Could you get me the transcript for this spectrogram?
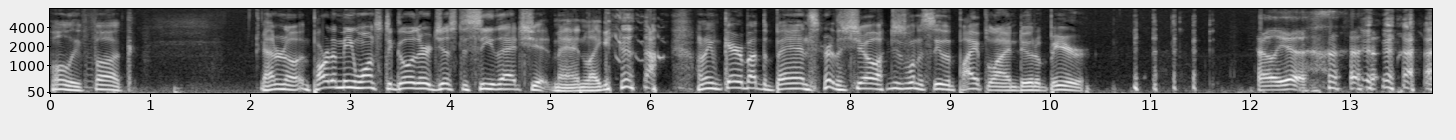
Holy fuck. I don't know. Part of me wants to go there just to see that shit, man. Like I don't even care about the bands or the show. I just want to see the pipeline, dude, a beer. Hell yeah.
